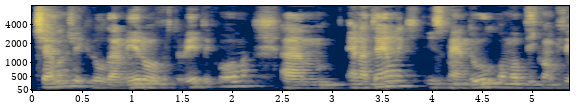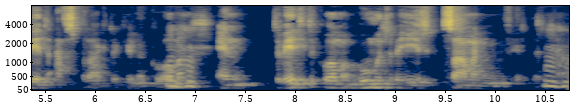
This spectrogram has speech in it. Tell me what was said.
challengen, ik wil daar meer over te weten komen. Ehm, en uiteindelijk is mijn doel om op die concrete afspraak te kunnen komen Mhm. en te weten te komen hoe moeten we hier samen in verder. Mhm.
